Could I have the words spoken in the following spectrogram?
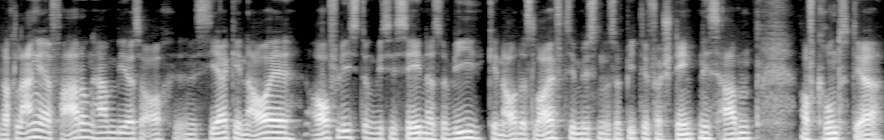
Nach langer Erfahrung haben wir also auch eine sehr genaue Auflistung, wie Sie sehen, also wie genau das läuft. Sie müssen also bitte Verständnis haben aufgrund der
